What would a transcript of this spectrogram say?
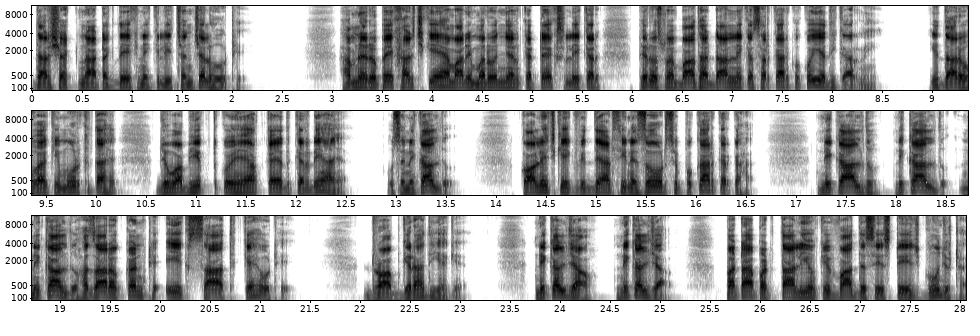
दर्शक नाटक देखने के लिए चंचल हो उठे। हमने रुपए खर्च किए हैं, हमारे मनोरंजन का टैक्स लेकर, फिर उसमें बाधा डालने का सरकार को कोई अधिकार नहीं। ये दारोगा की मूर्खता है, जो वो अभियुक्त को यहाँ कैद करने आया। उसे निकाल दो। कॉलेज के एक विद्यार्थी ने ज़ोर से पुकार कर कहा, निकाल दो निकाल दो निकाल दो। हज़ारों कंठ एक साथ कह उठे। ड्रॉप गिरा दिया गया। निकल जाओ निकल जाओ। पटापट तालियों के वाद्य से स्टेज गूंज उठा।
